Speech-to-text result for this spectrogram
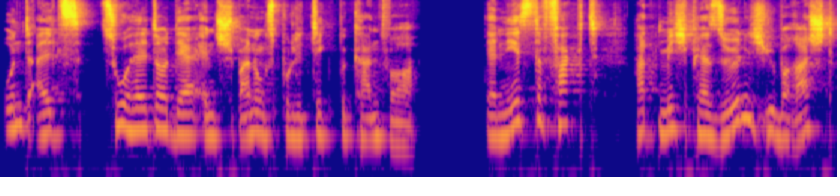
und als Zuhälter der Entspannungspolitik bekannt war. Der nächste Fakt hat mich persönlich überrascht,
